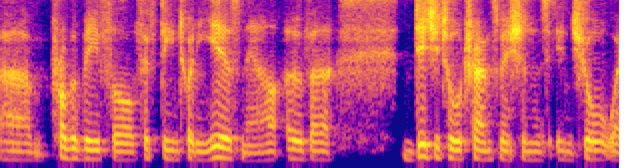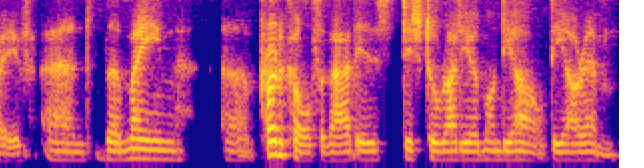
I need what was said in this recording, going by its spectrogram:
um, probably for 15, 20 years now, over digital transmissions in shortwave. And the main uh, protocol for that is Digital Radio Mondiale, DRM.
